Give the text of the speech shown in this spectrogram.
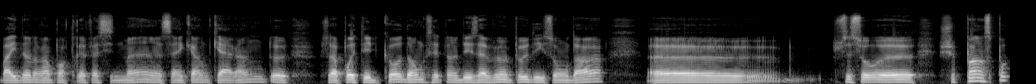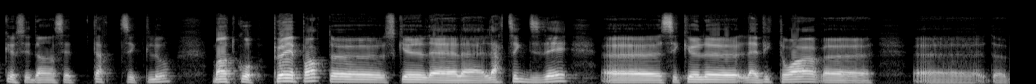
Biden remporterait facilement 50-40. Ça n'a pas été le cas, donc c'est un désaveu un peu des sondeurs. c'est ça. je pense pas que c'est dans cet article-là. Mais en tout cas, peu importe euh, ce que l'article disait, euh, c'est que la victoire euh, de,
